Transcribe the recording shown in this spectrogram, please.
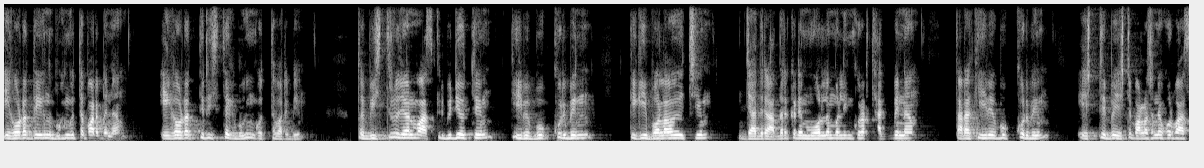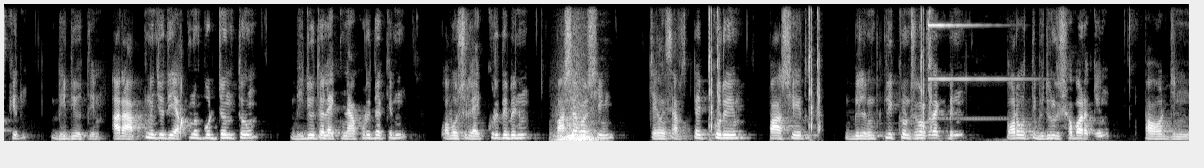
এগারোটার দিকে কিন্তু বুকিং করতে পারবে না, এগারোটা তিরিশ থেকে বুকিং করতে পারবে। তো বিস্তৃত জানব আজকের ভিডিওতে, কীভাবে বুক করবেন, কী কী বলা হয়েছে যাদের আধার কার্ডে মোবাইল নাম্বার লিঙ্ক করা থাকবে না, তারা কীভাবে বুক করবে? স্টেপ বাই স্টেপ আলোচনা করব আজকের ভিডিওতে। আর আপনি যদি এখনও পর্যন্ত ভিডিওতে লাইক না করে থাকেন, অবশ্যই লাইক করে দেবেন। পাশাপাশি চ্যানেল সাবস্ক্রাইব করে পাশের বেল ক্লিক করে সবাই রাখবেন পরবর্তী ভিডিওটি সবার আগে পাওয়ার জন্য।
